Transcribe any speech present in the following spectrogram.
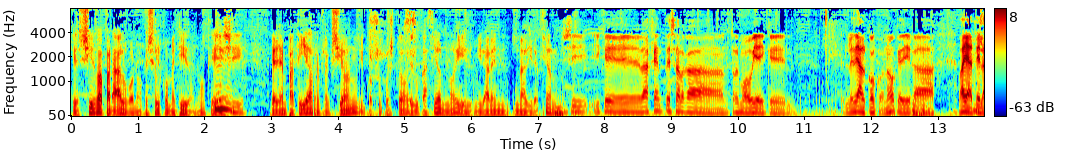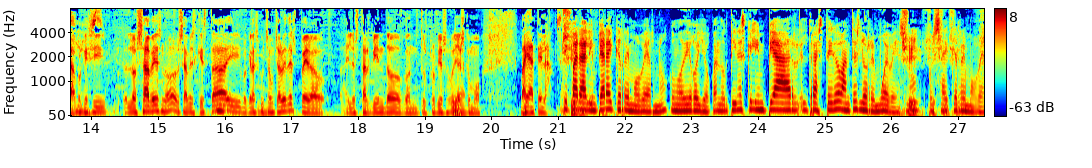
que sirva para algo, ¿no? Que es el cometido, ¿no? Que. Sí. que haya empatía, reflexión y, por supuesto, educación, ¿no? Y mirar en una dirección. ¿no? Sí, y que la gente salga removida y que le dé al coco, ¿no? Que diga, vaya tela, Así porque sí, lo sabes, ¿no? Sabes que está y porque la has escuchado muchas veces, pero ahí lo estás viendo con tus propios ojos y es como, vaya tela. Es que Sí, para limpiar hay que remover, ¿no? Como digo yo, cuando tienes que limpiar el trastero, antes lo remueves, Sí, ¿no? sí, Pues sí, hay que sí. remover.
